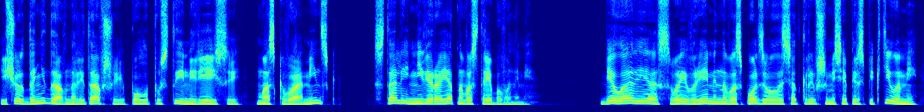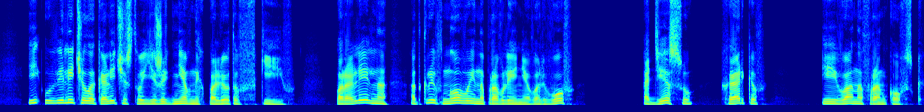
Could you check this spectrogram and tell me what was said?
еще до недавно летавшие полупустыми рейсы Москва-Минск стали невероятно востребованными. Белавия своевременно воспользовалась открывшимися перспективами – и увеличила количество ежедневных полетов в Киев, параллельно открыв новые направления во Львов, Одессу, Харьков и Ивано-Франковск.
